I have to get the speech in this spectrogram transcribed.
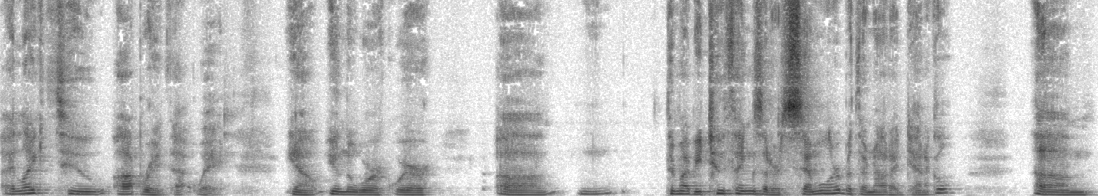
I like to operate that way, you know, in the work where uh, there might be two things that are similar but they're not identical. Um,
